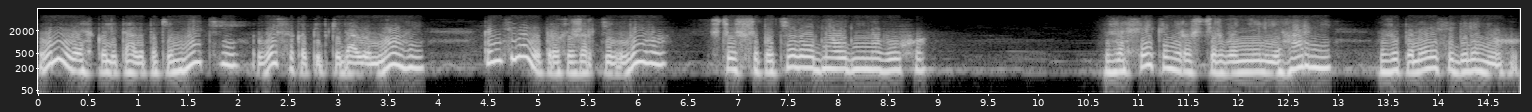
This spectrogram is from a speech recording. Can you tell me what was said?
Вони легко літали по кімнаті, високо підкидали ноги, танцювали трохи жартівливо, щось шепотіли одна одній на вухо. Захекані, розчервонілі й гарні зупинилися біля нього.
